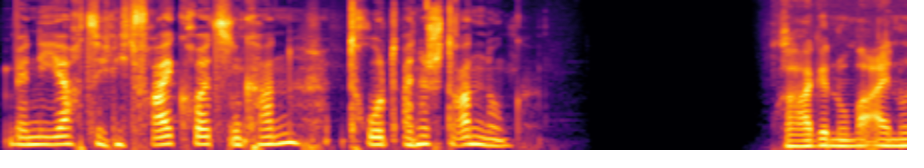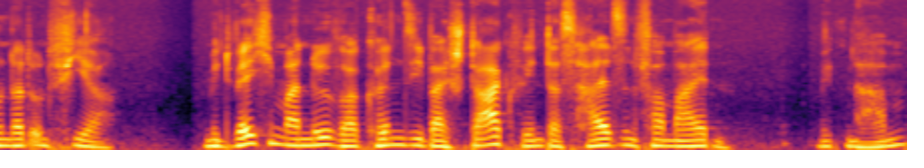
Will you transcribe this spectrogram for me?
Wenn die Yacht sich nicht freikreuzen kann, droht eine Strandung. Frage Nummer 104. Mit welchem Manöver können Sie bei Starkwind das Halsen vermeiden? Mit Namen.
